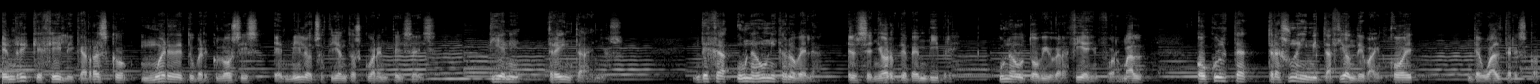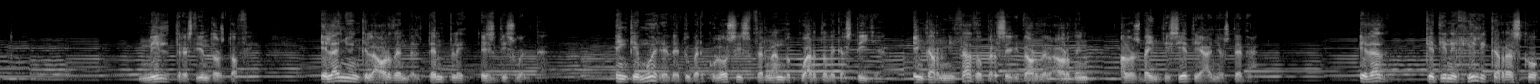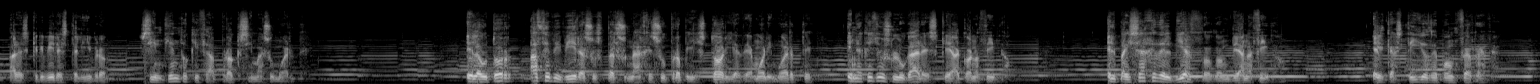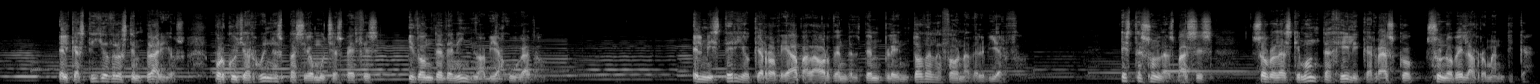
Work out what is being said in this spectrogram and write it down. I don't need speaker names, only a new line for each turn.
Enrique Gil y Carrasco muere de tuberculosis en 1846. Tiene 30 años. Deja una única novela, El Señor de Benvibre, una autobiografía informal oculta tras una imitación de Banjoe de Walter Scott. 1312, el año en que la Orden del Temple es disuelta, en que muere de tuberculosis Fernando IV de Castilla, encarnizado perseguidor de la Orden a los 27 años de edad. Edad que tiene Gil y Carrasco al escribir este libro, sintiendo quizá próxima su muerte. El autor hace vivir a sus personajes su propia historia de amor y muerte en aquellos lugares que ha conocido. El paisaje del Bierzo donde ha nacido. El castillo de Ponferrada. El castillo de los Templarios, por cuyas ruinas paseó muchas veces y donde de niño había jugado. El misterio que rodeaba la Orden del Temple en toda la zona del Bierzo. Estas son las bases sobre las que monta Gil y Carrasco su novela romántica.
